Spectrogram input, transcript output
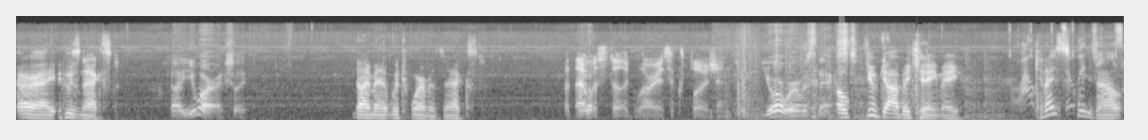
All right. Who's next? Uh, you are actually. No, I meant which worm is next. But that Yep. was still a glorious explosion. Your worm is next. Oh, you gotta be kidding me. Can I squeeze out?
